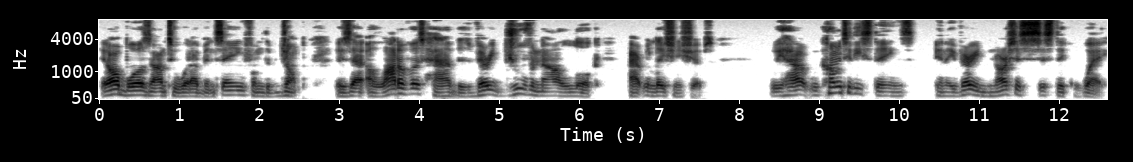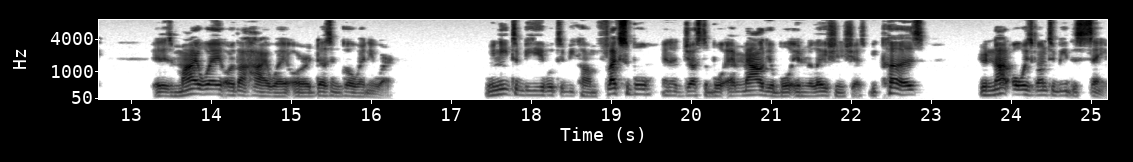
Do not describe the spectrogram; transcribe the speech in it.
it all boils down to what I've been saying from the jump is that a lot of us have this very juvenile look at relationships. We have we come into these things in a very narcissistic way. It is my way or the highway, or it doesn't go anywhere. We need to be able to become flexible and adjustable and malleable in relationships because you're not always going to be the same.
